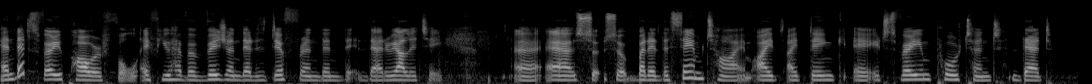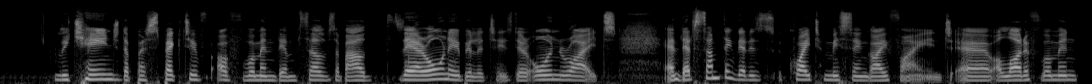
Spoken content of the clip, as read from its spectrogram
And that's very powerful if you have a vision that is different than the, the reality. Uh, uh, so, so but at the same time i i think uh, it's very important that we change the perspective of women themselves about their own abilities, their own rights, and that's something that is quite missing. I find uh, a lot of women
